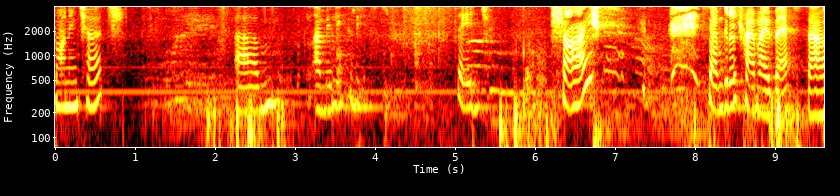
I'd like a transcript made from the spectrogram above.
Morning, church. Um, I'm a little bit stage shy, so I'm going to try my best. Um,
